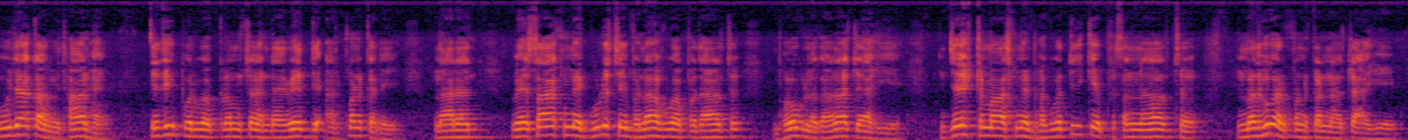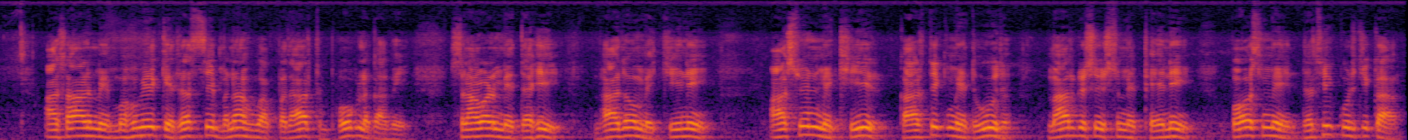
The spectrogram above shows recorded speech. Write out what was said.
पूजा का विधान है। तिथि पूर्वक क्रमशः नैवेद्य अर्पण करे। नारद, वैशाख में गुड़ से बना हुआ पदार्थ भोग लगाना चाहिए। ज्येष्ठ मास में भगवती के प्रसन्नार्थ मधु अर्पण करना चाहिए। आषाढ़ में महुए के रस से बना हुआ पदार्थ भोग लगावे। श्रावण में दही, भादों में चीनी, आश्विन में खीर, कार्तिक में दूध, मार्गशीर्ष में फेनी पौष में दधी कुर्चिका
